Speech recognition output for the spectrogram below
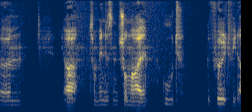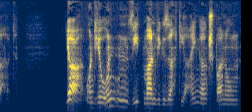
ähm, ja zumindest schon mal gut gefüllt wieder hat. Ja, und hier unten sieht man, wie gesagt, die Eingangsspannung.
